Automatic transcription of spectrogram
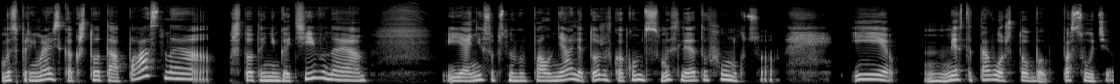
воспринимались как что-то опасное, что-то негативное, и они, собственно, выполняли тоже в каком-то смысле эту функцию. И вместо того, чтобы, по сути,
